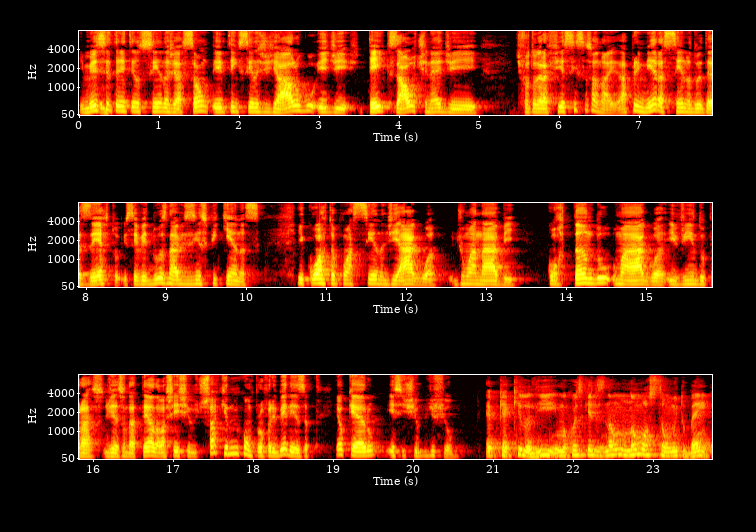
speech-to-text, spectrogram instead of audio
E mesmo esse trailer tendo cenas de ação, ele tem cenas de diálogo e de takes out, né? De, de fotografia sensacionais. A primeira cena do deserto, e você vê duas navezinhas pequenas, e corta para uma cena de água, de uma nave cortando uma água e vindo para a direção da tela, eu achei só aquilo me comprou. Eu falei, beleza, eu quero esse tipo de filme. É porque aquilo ali, uma coisa que eles não, não mostram muito bem,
